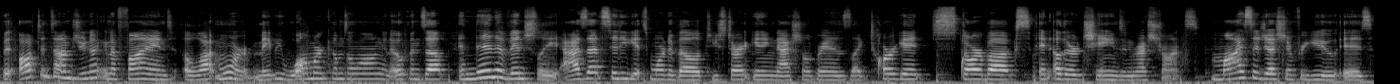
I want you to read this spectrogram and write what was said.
But oftentimes, you're not gonna find a lot more. Maybe Walmart comes along and opens up, and then eventually, as that city gets more developed, you start getting national brands like Target, Starbucks, and other chains and restaurants. My suggestion for you is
